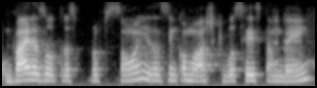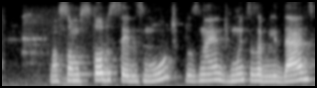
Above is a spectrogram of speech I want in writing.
várias outras profissões, assim como eu acho que vocês também. Nós somos todos seres múltiplos, né? De muitas habilidades.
